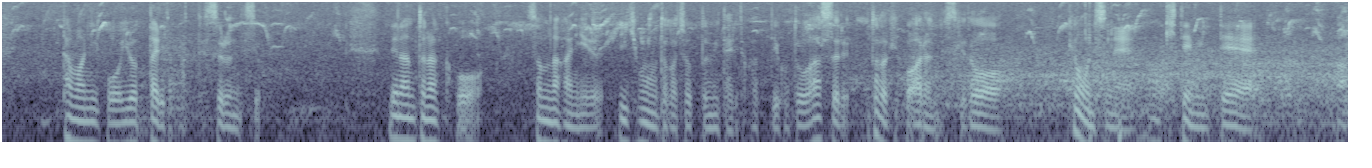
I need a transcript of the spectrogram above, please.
たまにこう寄ったりとかってするんですよ。でなんとなくこうその中にいる生き物とかちょっと見たりとかっていうことはする。ことが結構あるんですけど今日もですね来てみてあ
